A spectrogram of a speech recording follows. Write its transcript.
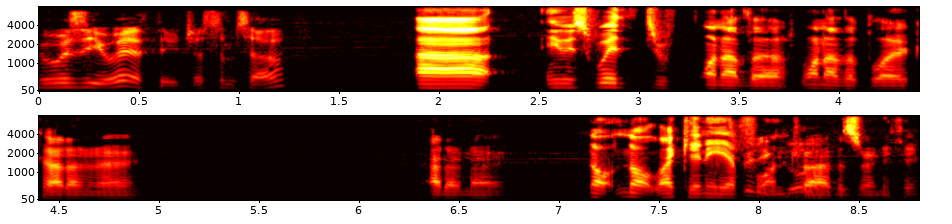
Who was he with? Dude, just himself? Uh, he was with one other one other bloke. I don't know. I don't know. Not not like any That's F1 cool. drivers or anything.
